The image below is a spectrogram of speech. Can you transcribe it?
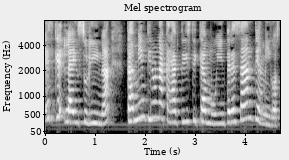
es que la insulina también tiene una característica muy interesante, amigos.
